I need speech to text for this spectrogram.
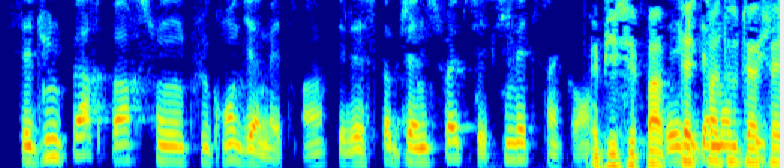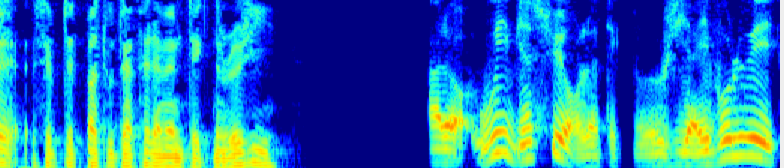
C'est d'une part par son plus grand diamètre. Hein. Télescope James Webb, c'est 6 mètres 50. Et puis c'est pas peut-être pas tout à fait, c'est peut-être pas tout à fait la même technologie. Alors oui, bien sûr, la technologie a évolué,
